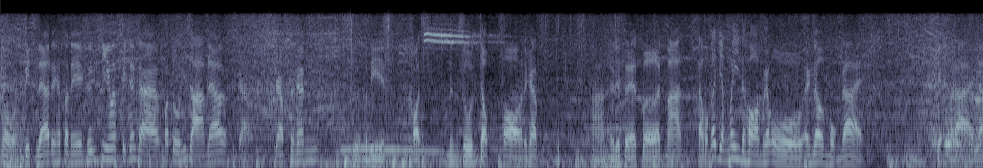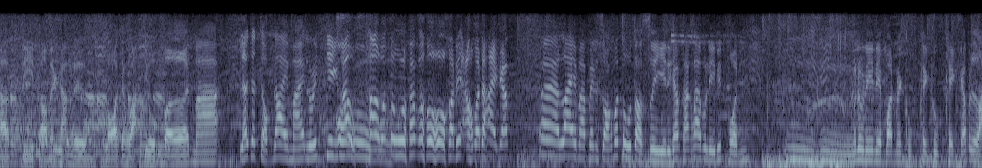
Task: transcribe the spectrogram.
โอ้ปิดแล้วนะครับตอนนี้คือจริงๆมันปิดตั้งแต่ประตูที่ 3 แล้วครับครับดังนั้นคือพอดีขอ 1-0 จบพอนะครับอ่าเอลิเฟสเปิดมา แต่ว่าก็ยังไม่ทอมครับโอ้แองเดิลหม่งได้อืมเก็บมาได้แล้วดีต่อมาอีกครั้งหนึ่งรอจังหวะอยู่เปิดมา แล้วจะจบได้ไหมลูริยิงเอ้าโอ้ เข้าประตูครับโอ้โหคราวนี้เอามาได้ครับอ่าไล่มาเป็น 2 ประตูต่อ4นะครับทางราชบุรีมิตรผลอืมอืม ลูกนี้เนี่ยบอลมันคลุกคลิกคลุกคลิกครับไหล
